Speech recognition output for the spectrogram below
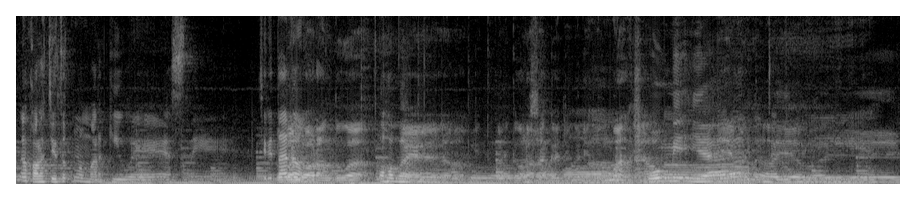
Oh, kalau Citut mah Marky West nih. Cerita bantu dong. orang tua. Oh, bantu orang tua. Itu olahraga juga di rumah kan. Umi ya. Iya, oh iya baik.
